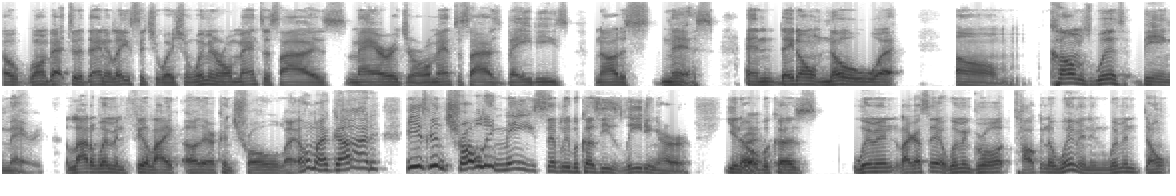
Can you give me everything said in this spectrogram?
know going back to the DaniLeigh situation. Women romanticize marriage and romanticize babies and all this mess, and they don't know what um comes with being married. A lot of women feel like oh they're controlled, like oh my god he's controlling me simply because he's leading her, you know, Right. because women, like I said, women grow up talking to women, and women don't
